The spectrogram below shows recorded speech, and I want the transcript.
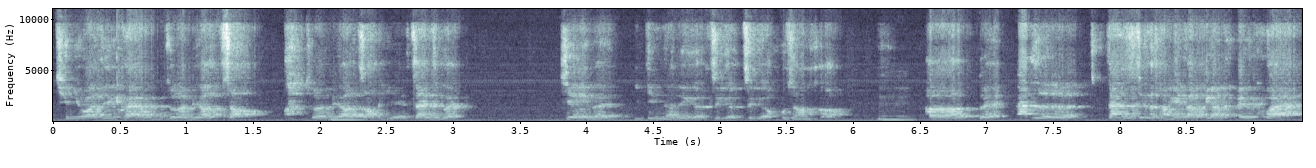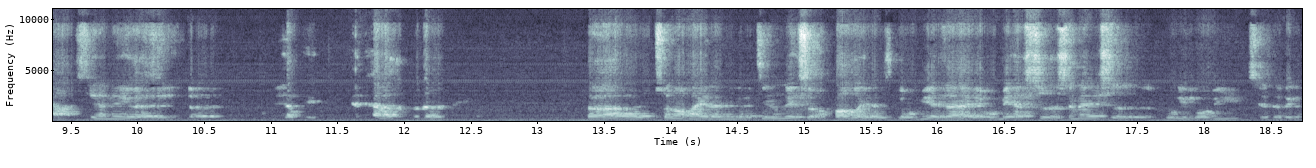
全球化这一块我们做的比较早，做的比较早，也在这个建立了一定的这个这个这个护城河。嗯。呃，对，但是但是这个行业它变得特别快啊，现在那个呃，也看到很多的。呃，传统行业的那个竞争对手，包括也我们也在，我们也是相当于是如履薄冰，其实这个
